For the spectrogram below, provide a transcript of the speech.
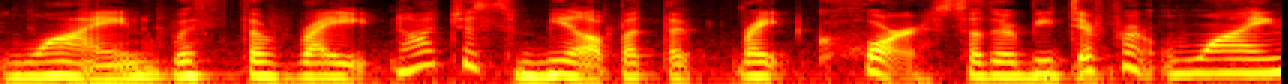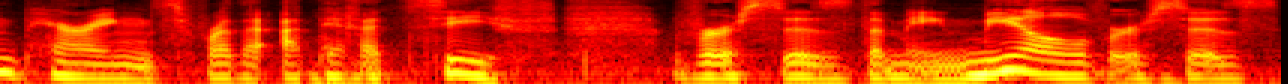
wine with the right not just meal but the right course. So there'd be different wine pairings for the apéritif versus the main meal versus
